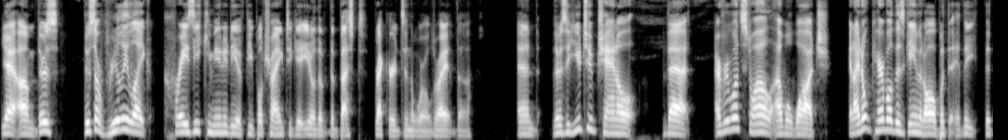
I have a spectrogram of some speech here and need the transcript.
Yeah, um, there's there's a really like crazy community of people trying to get you know the the best records in the world, right? The and there's a YouTube channel that every once in a while I will watch, and I don't care about this game at all, but the the the,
